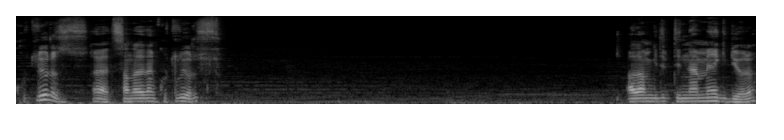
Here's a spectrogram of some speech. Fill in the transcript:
Kurtuluyoruz. Evet sandalyeden kurtuluyoruz. Adam gidip dinlenmeye gidiyor.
